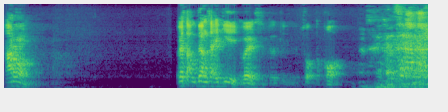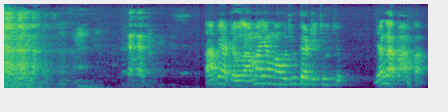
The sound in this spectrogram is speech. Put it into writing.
haram. Wes tak udang saiki, wes sok teko. Tapi ada ulama yang mau juga dicucuk. Ya nggak apa-apa.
